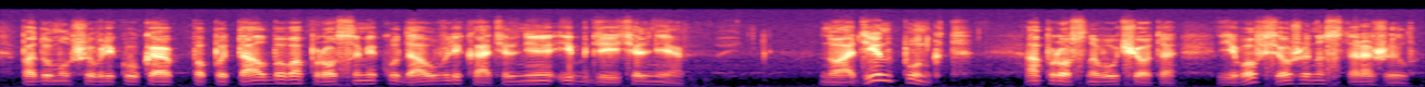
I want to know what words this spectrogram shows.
— подумал Шеврикука, — попытал бы вопросами куда увлекательнее и бдительнее. Но один пункт опросного учета его все же насторожил —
